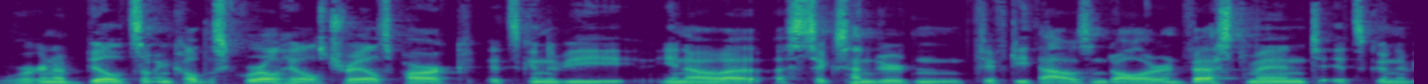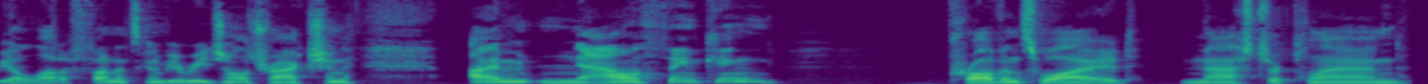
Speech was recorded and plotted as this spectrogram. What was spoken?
we're going to build something called the Squirrel Hills Trails Park. It's going to be, you know, a, a $650,000 investment. It's going to be a lot of fun. It's going to be a regional attraction. I'm now thinking province wide master plan.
